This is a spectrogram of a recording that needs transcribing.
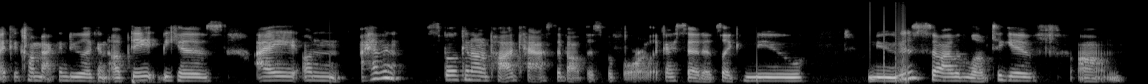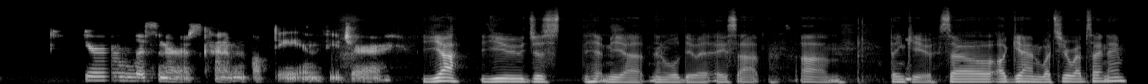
I could come back and do like an update because I on I haven't spoken on a podcast about this before. Like I said, it's like new news. So I would love to give um, your listeners kind of an update in the future. Yeah, you just hit me up and we'll do it ASAP. Um, thank you. So again, what's your website name?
